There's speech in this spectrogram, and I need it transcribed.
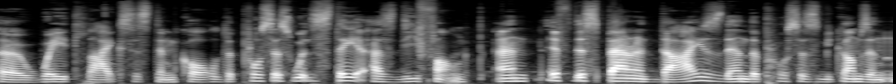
a wait like system call, the process will stay as defunct, and if this parent dies, then the process becomes an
